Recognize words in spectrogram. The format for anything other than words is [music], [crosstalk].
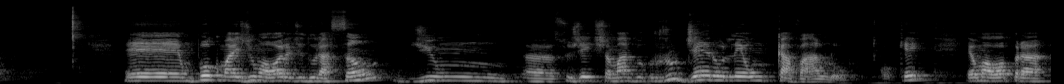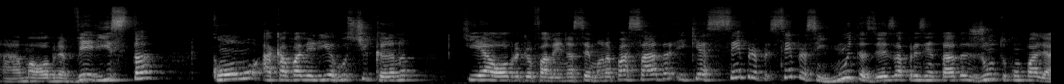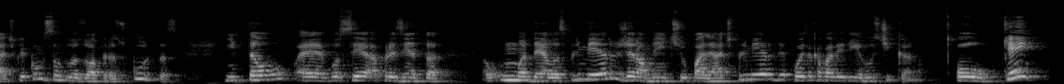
é um pouco mais de uma hora de duração, de um uh, sujeito chamado Ruggero Leoncavallo, ok? É uma obra, uma obra verista, como a Cavalaria Rusticana, que é a obra que eu falei na semana passada e que é sempre, sempre assim, muitas vezes apresentada junto com o Pagliatti, porque como são duas óperas curtas, então é, você apresenta uma delas primeiro, geralmente o Pagliatti primeiro, depois a Cavalaria Rusticana. Ok?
